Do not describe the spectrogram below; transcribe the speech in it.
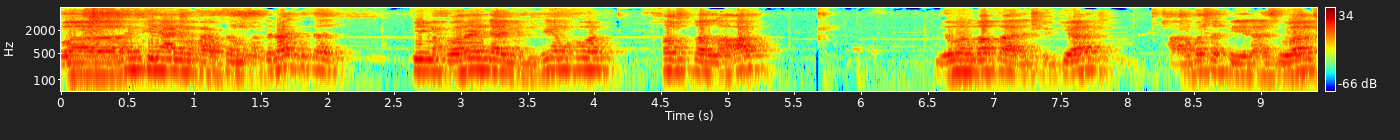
ويمكن يعني محاربة المخدرات في محورين دائما هي محور خفض العرض اللي هو الغطاء على التجار محاربتها في الاسواق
